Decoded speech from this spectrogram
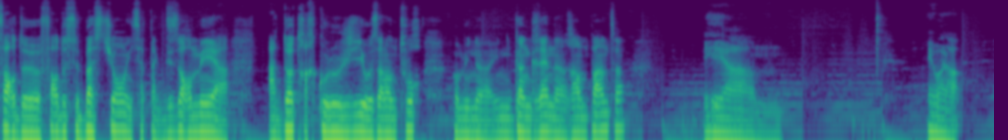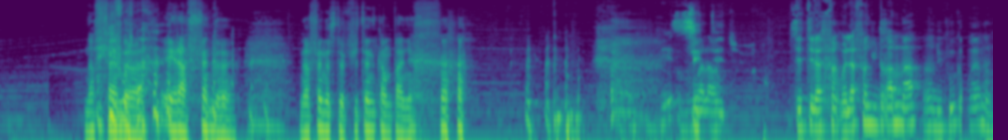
Fort de, fort de ce bastion, il s'attaque désormais à, à d'autres archéologies aux alentours, comme une, une gangrène rampante. Et, euh, et voilà. La fin Et de- et la fin de la fin de cette putain de campagne. Voilà. C'était la fin, ouais, la fin du drama, hein, du coup, quand même.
